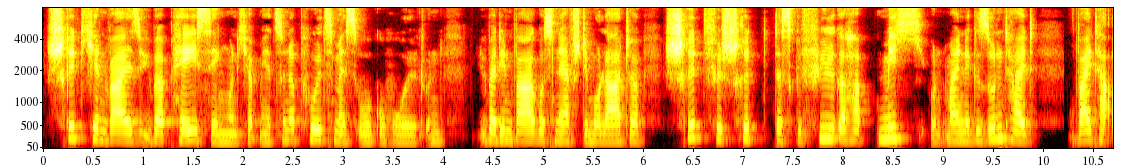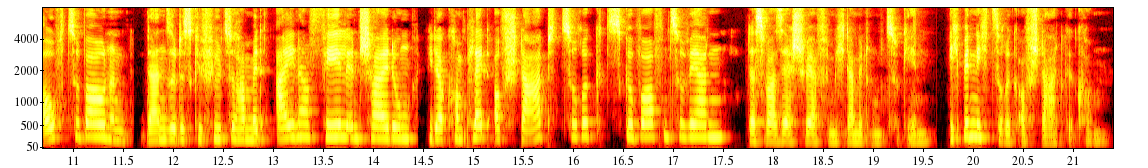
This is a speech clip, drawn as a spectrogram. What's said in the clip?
schrittchenweise über Pacing und ich habe mir jetzt so eine Pulsmessuhr geholt und über den Vagusnervstimulator Schritt für Schritt das Gefühl gehabt, mich und meine Gesundheit weiter aufzubauen und dann so das Gefühl zu haben, mit einer Fehlentscheidung wieder komplett auf Start zurückgeworfen zu werden. Das war sehr schwer für mich damit umzugehen. Ich bin nicht zurück auf Start gekommen.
